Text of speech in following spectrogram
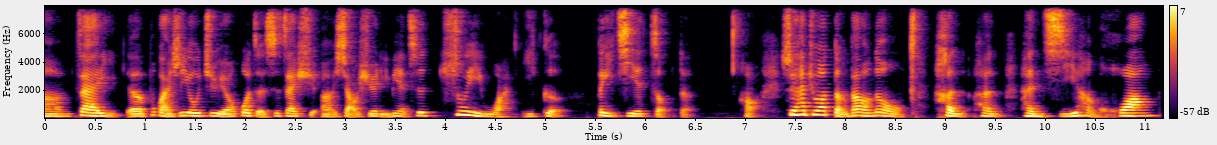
嗯，在呃，不管是幼稚园或者是在学呃小学里面，是最晚一个被接走的。好，所以他就要等到那种很很很急很慌。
